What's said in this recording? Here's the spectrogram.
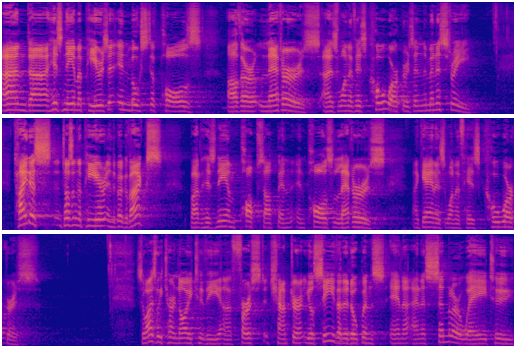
And uh, his name appears in most of Paul's other letters as one of his co workers in the ministry. Titus doesn't appear in the book of Acts, but his name pops up in, in Paul's letters, again, as one of his co workers. So, as we turn now to the uh, first chapter, you'll see that it opens in a, in a similar way to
